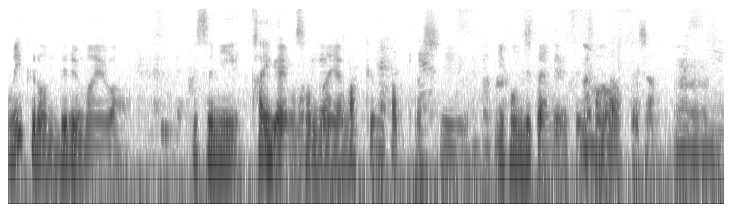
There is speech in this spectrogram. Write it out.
オミクロン出る前は別に海外もそんなやばくなかったし日本自体も別にそんなだったじゃん。うん。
